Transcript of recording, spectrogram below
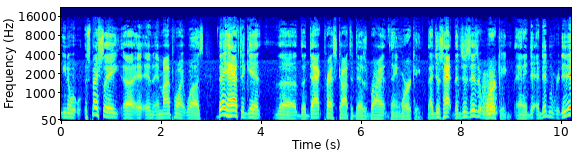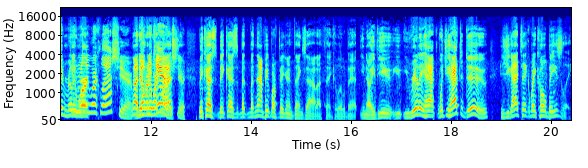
you know, especially uh, in, in my point was they have to get the the Dak Prescott to Dez Bryant thing working. That just ha- that just isn't working, and it, it didn't it didn't really Didn't work. really work last year. No, it didn't Nobody really work last year because because but but now people are figuring things out. I think a little bit. You know, if you you, you really have what you have to do is you got to take away Cole Beasley.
